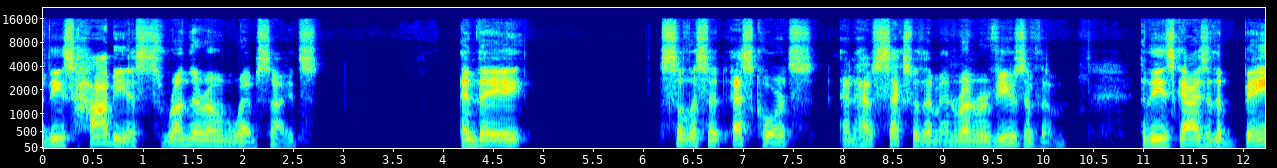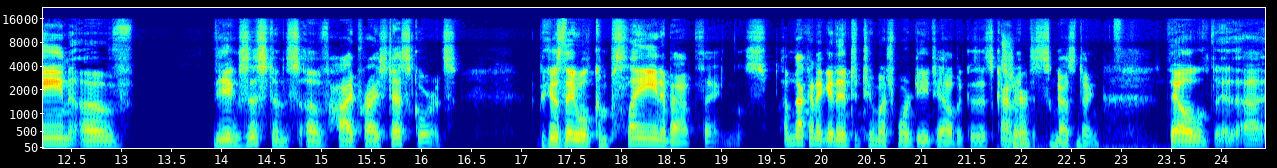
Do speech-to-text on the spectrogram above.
and these hobbyists run their own websites and they solicit escorts and have sex with them and run reviews of them. And these guys are the bane of the existence of high priced escorts because they will complain about things. I'm not going to get into too much more detail because it's kind Sure. of disgusting. They'll uh,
